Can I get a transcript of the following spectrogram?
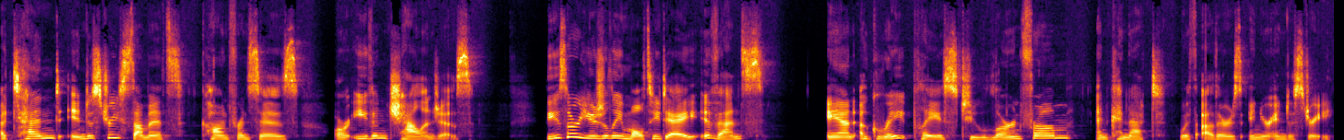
attend industry summits, conferences, or even challenges. These are usually multi day events and a great place to learn from and connect with others in your industry.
